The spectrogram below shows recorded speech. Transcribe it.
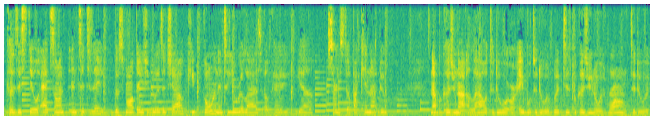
Because it still acts on into today. The small things you do as a child keep going until you realize, okay, yeah, certain stuff I cannot do. Not because you're not allowed to do it or able to do it, but just because you know it's wrong to do it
